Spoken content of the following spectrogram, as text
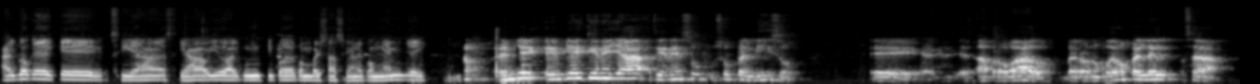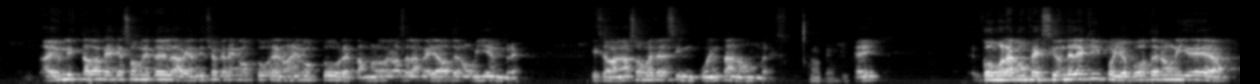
Algo que, que si, ha, si ha habido algún tipo de conversaciones con MJ. No, MJ, MJ tiene ya tiene su, su permiso eh, aprobado, pero no podemos perder, o sea, hay un listado que hay que someter, habían dicho que era en octubre, no es en octubre, estamos hablando que va a ser a mediados de noviembre, y se van a someter 50 nombres. ok. ¿ok? Como la confección del equipo, yo puedo tener una idea,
